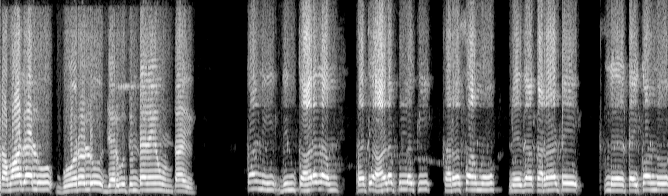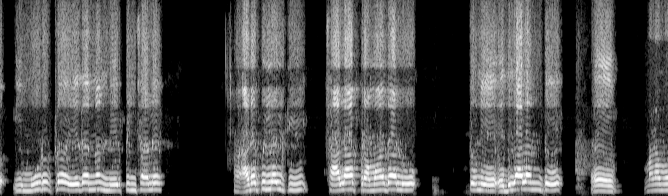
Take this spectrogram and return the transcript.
ప్రమాదాలు ఘోరలు జరుగుతుంటూనే ఉంటాయి. కానీ దీని కారణం ప్రతి ఆడపిల్లకి కరసాము లేదా కరాటే టైకాండో ఈ మూడిట్లో ఏదన్నా నేర్పించాలి. ఆడపిల్లలకి చాలా ప్రమాదాలు ఎదగాలంటే మనము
